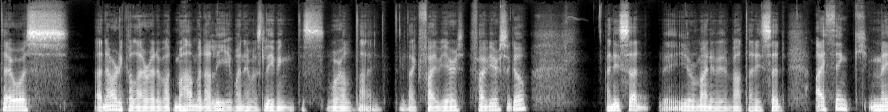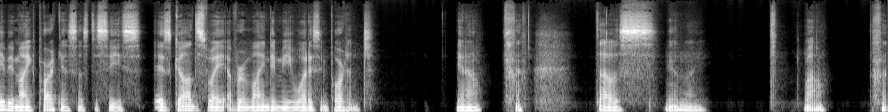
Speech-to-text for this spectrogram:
there was an article I read about Muhammad Ali when he was leaving this world, I think like five years five years ago. And he said, you reminded me about that. He said, I think maybe my Parkinson's disease is God's way of reminding me what is important. You know, that was, you know, like, wow.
